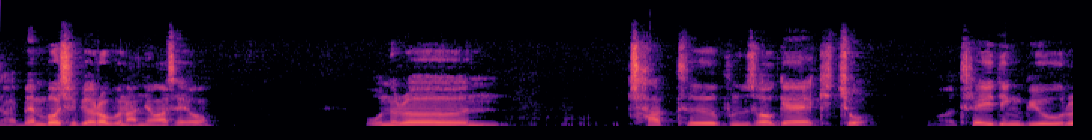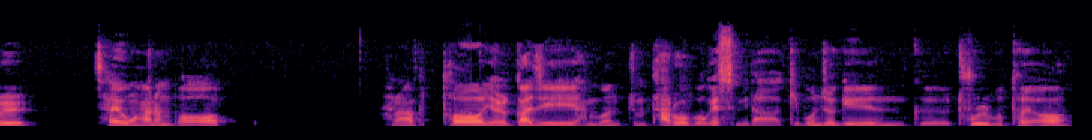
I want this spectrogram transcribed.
자, 멤버십 여러분 안녕하세요. 오늘은 차트 분석의 기초, 어, 트레이딩 뷰를 사용하는 법 하나부터 열까지 한번 좀 다뤄보겠습니다. 기본적인 그 툴부터요.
